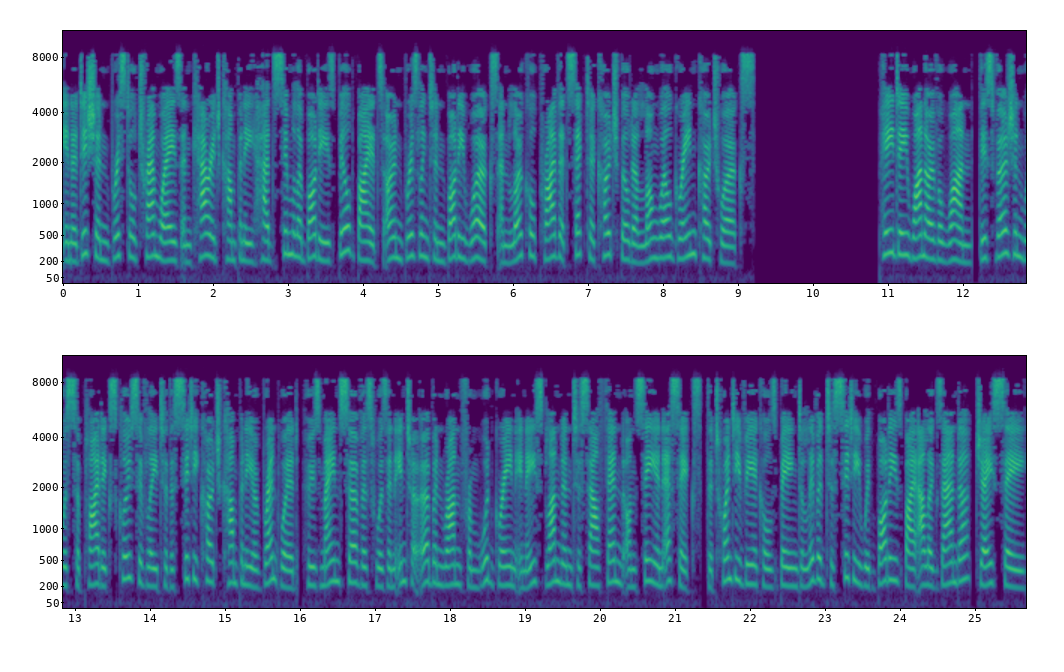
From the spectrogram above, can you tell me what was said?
In addition Bristol Tramways and Carriage Company had similar bodies built by its own Brislington Body Works and local private sector coachbuilder Longwell Green Coachworks. PD 1 over 1, this version was supplied exclusively to the City Coach Company of Brentwood, whose main service was an inter-urban run from Wood Green in East London to Southend-on-Sea in Essex, the 20 vehicles being delivered to City with bodies by Alexander, J.C.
